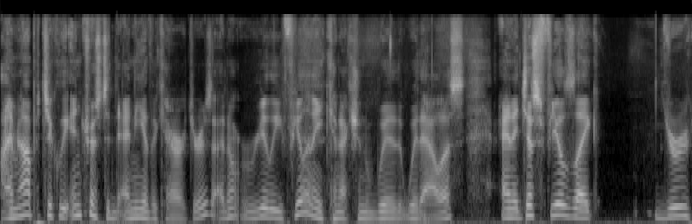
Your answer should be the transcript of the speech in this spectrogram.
i'm not particularly interested in any of the characters. I don't really feel any connection with with alice. And it just feels like you're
